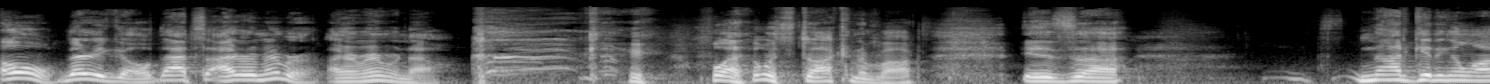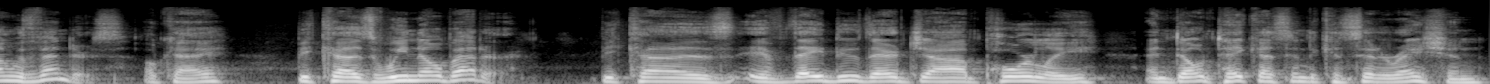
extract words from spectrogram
Oh, there you go. That's I remember. I remember now. what I was talking about is uh, not getting along with vendors, okay? Because we know better. Because if they do their job poorly and don't take us into consideration,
